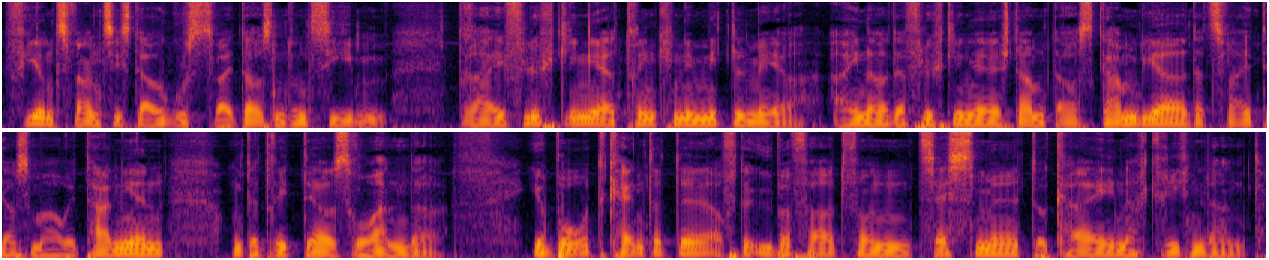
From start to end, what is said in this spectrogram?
24. August 2007. Drei Flüchtlinge ertrinken im Mittelmeer. Einer der Flüchtlinge stammt aus Gambia, der zweite aus Mauretanien und der dritte aus Ruanda. Ihr Boot kenterte auf der Überfahrt von Cesme, Türkei, nach Griechenland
